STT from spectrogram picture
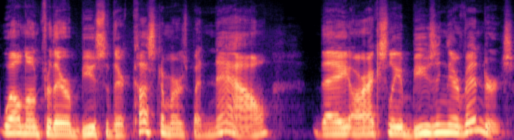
well known for their abuse of their customers, but now they are actually abusing their vendors.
